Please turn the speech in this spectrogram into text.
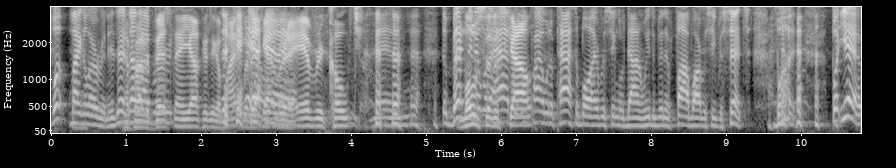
what Michael Irvin? Is that That's another probably the best thing y'all could do. Mike would have got rid of every coach. Man, the best Most thing of that would the happened, scouts. probably would have passed the ball every single down. and We'd have been in five wide receiver sets. But but yeah,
